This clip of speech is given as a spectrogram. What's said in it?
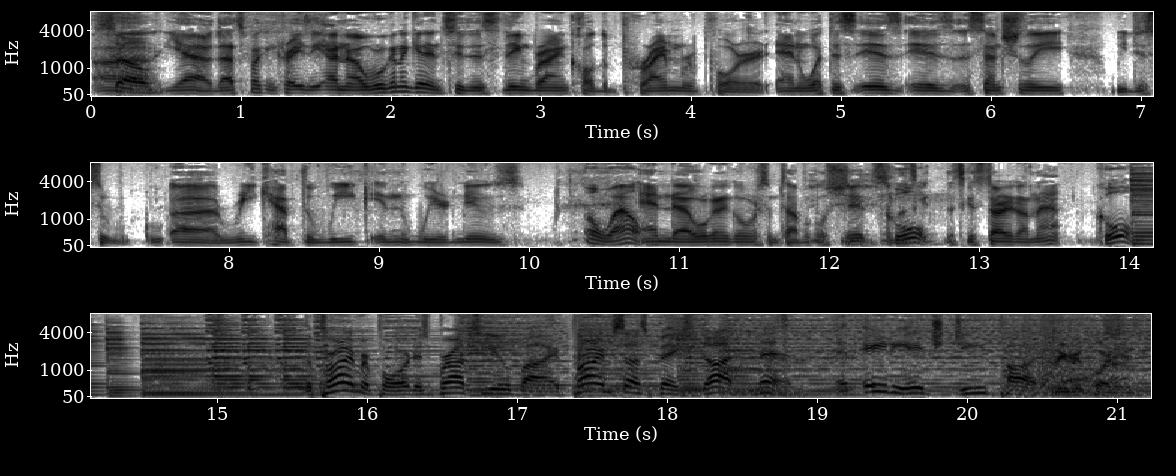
So Uh, yeah, that's fucking crazy. And uh, we're gonna get into this thing, Brian, called the Prime Report. And what this is is essentially we just uh, recap the week in weird news. Oh wow. And uh, we're gonna go over some topical shit. So Cool. Let's get, let's get started on that. cool. The Prime Report is brought to you by PrimeSuspects.net and ADHD Pod. Pre-recorded.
